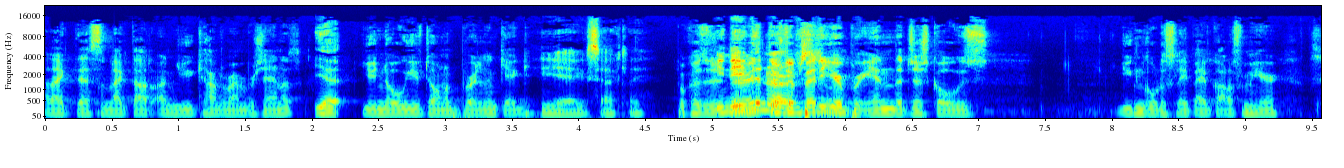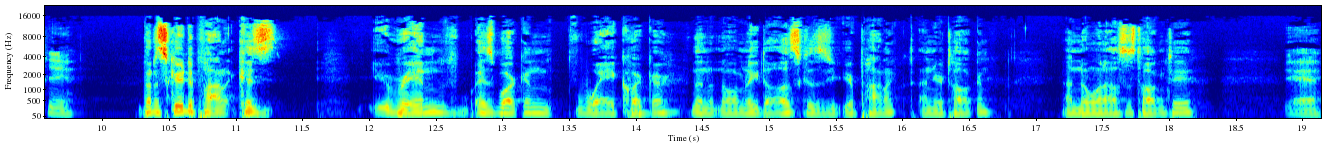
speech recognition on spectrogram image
I like this and like that," and you can't remember saying it. Yeah. you know you've done a brilliant gig Yeah, exactly. because You there, need there is- the there's a nerves bit as of your brain that just goes, "You can go to sleep. I've got it from here." Yeah. But it's good to panic because your brain is working way quicker than it normally does because you're panicked and you're talking and no one else is talking to you. Yeah,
